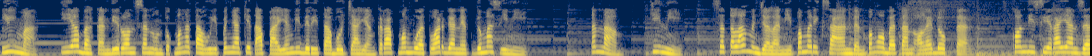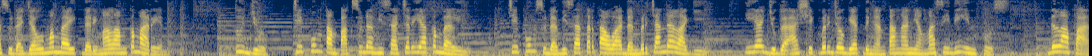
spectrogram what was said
5. Ia bahkan di ronsen untuk mengetahui penyakit apa yang diderita bocah yang kerap membuat warganet gemas ini. 6. Kini, setelah menjalani pemeriksaan dan pengobatan oleh dokter, kondisi Rayanza sudah jauh membaik dari malam kemarin. 7. Cipung tampak sudah bisa ceria kembali. Cipung sudah bisa tertawa dan bercanda lagi. Ia juga asyik berjoget dengan tangan yang masih diinfus. 8.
